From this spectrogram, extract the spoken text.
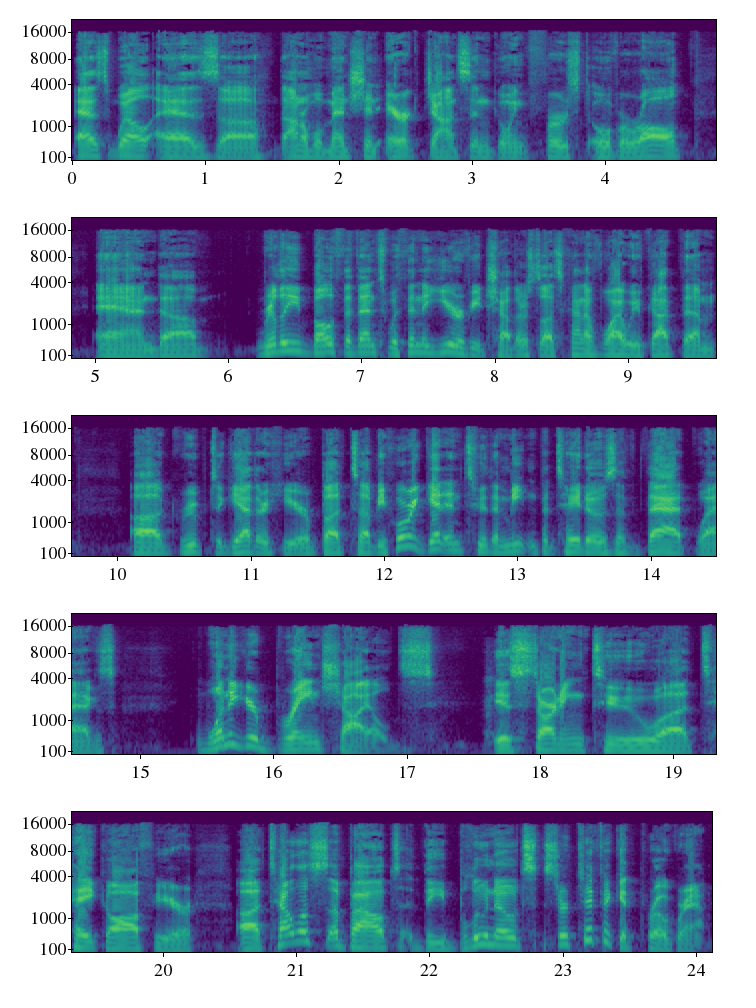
as well as uh, the honorable mention Erik Johnson going first overall, and uh, really both events within a year of each other. So that's kind of why we've got them uh, grouped together here. But uh, before we get into the meat and potatoes of that, Wags, one of your brainchilds is starting to uh, take off here. Uh, tell us about the Blue Notes certificate program.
